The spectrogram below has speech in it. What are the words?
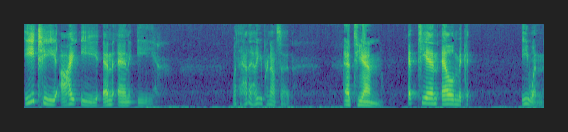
E T I E N N E. What the, how the hell do you pronounce that? Etienne. Etienne L. Mc... Ewan.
